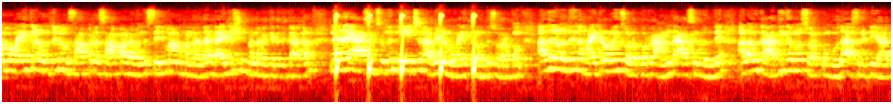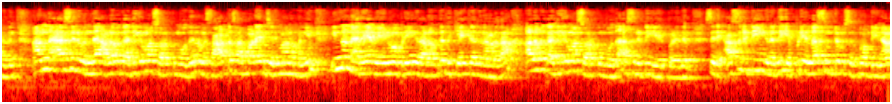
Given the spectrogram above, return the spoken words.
நம்ம வயித்துல வந்துட்டு நம்ம சாப்பிடுற சாப்பாடை வந்து செரிமானம் பண்ணாத டைஜஷன் பண்ண வைக்கிறதுக்காக நிறைய ஆசிட்ஸ் வந்து நேச்சராகவே நம்ம வயிற்றுல சுரக்கும். அதுல வந்து இந்த ஹைட்ரோலிக் சொல்லப்படுற அந்த ஆசிட் வந்து அளவுக்கு அதிகமா சுரக்கும் போது அசிடிட்டி ஆகுது. அந்த ஆசிட் வந்து அளவுக்கு அதிகமா சுரக்கும் போது நம்ம சாப்பிட்ட சாப்பாடே செரிமானம் பண்ணி இன்னும் நிறைய வேணும் அப்படிங்கிற அளவுக்கு அது கேட்கறதுனாலதான் அளவுக்கு அதிகமா சுரக்கும் போது அசிடிட்டி ஏற்படுது. சரி அசிடிட்டிங்கிறது எப்படி எல்லாம் சிம்டம்ஸ் இருக்கும் அப்படின்னா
